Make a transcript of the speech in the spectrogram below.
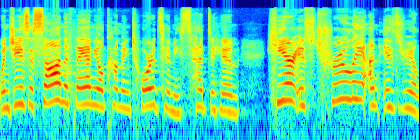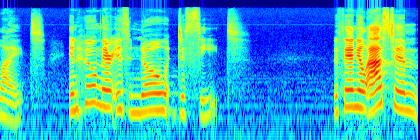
When Jesus saw Nathanael coming towards him, he said to him, Here is truly an Israelite in whom there is no deceit. Nathanael asked him,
